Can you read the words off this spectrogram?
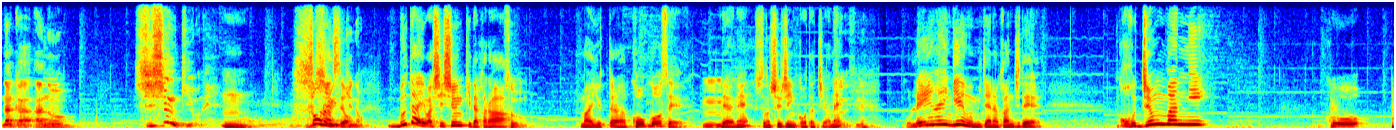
なんかあの思春期をね。うん。そうなんですよ。舞台は思春期だからまあ言ったら高校生うんだよね、その主人公たちはね。ね。恋愛ゲームみたいな感じでこう順番にこう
